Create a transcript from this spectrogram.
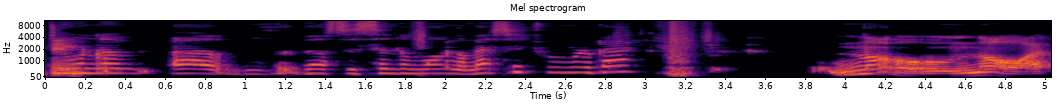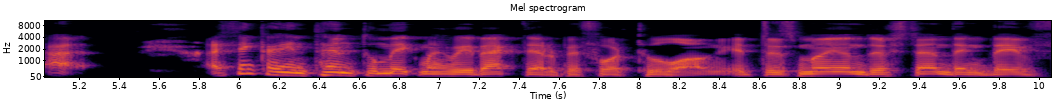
Do you want to uh, us to send along a message when we're back? No, no. I, I, I think I intend to make my way back there before too long. It is my understanding they've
